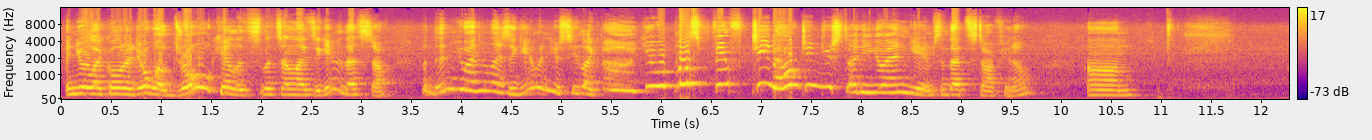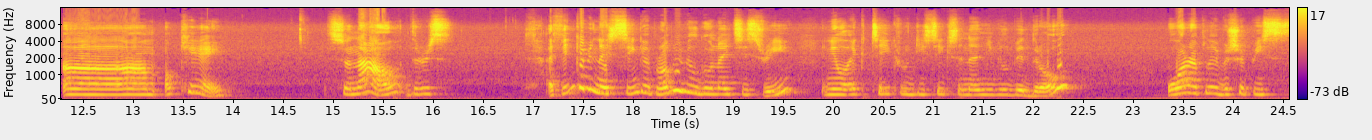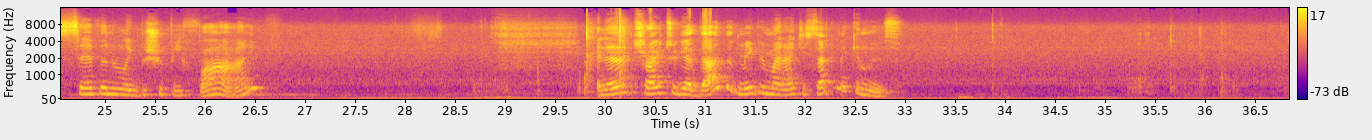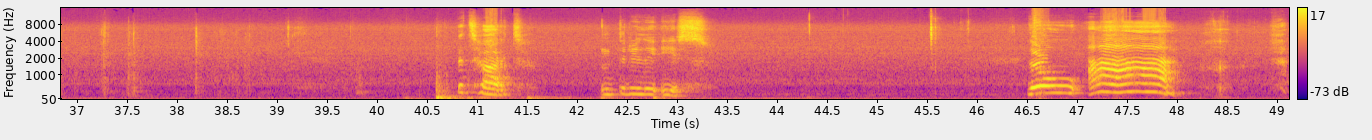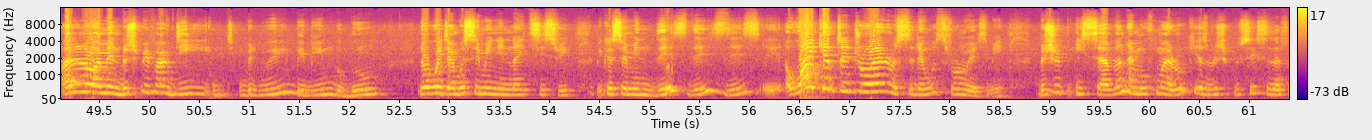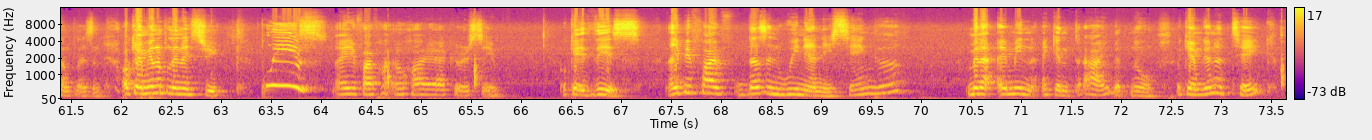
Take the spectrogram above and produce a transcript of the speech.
and you're like already, oh well, draw. Okay, let's let's analyze the game and that stuff. But then you analyze the game and you see like, oh, you were plus 15. How did you study your end games and that stuff? You know. Um. Um. Okay. So now there's. I think I mean I think I probably will go knight c3 and you like take rook d6 and then you will be a draw. Or I play bishop e7 or like bishop e5. And then I try to get that, but maybe my knight is second I can lose. It's hard. It really is. Though, ah! I don't know, I mean, bishop e5, d, boom, boom, boom. No, wait, I was mean in knight c3. Because I mean this, this, this. Uh, why can't I draw arrows today? What's wrong with me? Bishop e7, I move my rook. Yes, bishop e6, that's unpleasant. Okay, I'm gonna play knight c3. Please! 95 high, high accuracy. Okay, this. Knight b5 doesn't win anything. I mean, I, I mean, I can try, but no. Okay, I'm gonna take.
